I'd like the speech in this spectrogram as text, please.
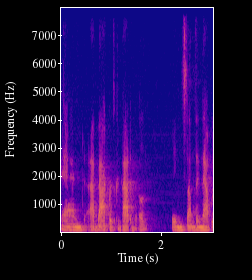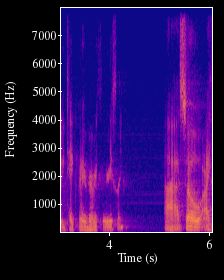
and uh, backwards compatibility being something that we take very, very seriously. Uh, so I,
